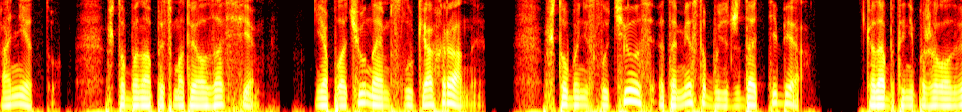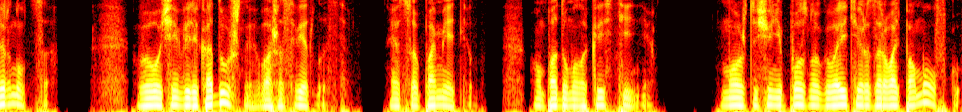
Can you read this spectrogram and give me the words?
А нету, чтобы она присмотрела за всем. Я плачу найм слуги охраны. Что бы ни случилось, это место будет ждать тебя, когда бы ты не пожелал вернуться. Вы очень великодушны, ваша светлость. Эцо пометил. Он подумал о Кристине. Может, еще не поздно уговорить ее разорвать помолвку,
